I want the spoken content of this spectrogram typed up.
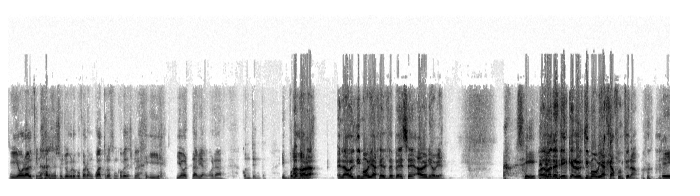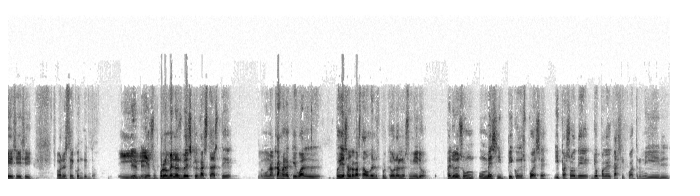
Y ahora al final, eso, yo creo que fueron cuatro o cinco veces y, y ahora bien, ahora contento. Y por lo ah, ahora, el último viaje del CPS ha venido bien. Sí. Podemos decir que el último viaje ha funcionado. Sí, sí, sí ahora estoy contento. Y, eso, por lo menos ves que gastaste en una cámara que igual podías haber gastado menos porque ahora las miro, pero es un, mes y pico después, ¿eh? Y pasó de, yo pagué casi 4.000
